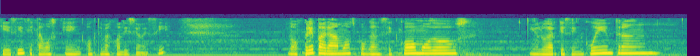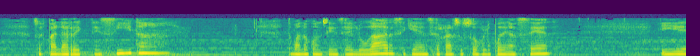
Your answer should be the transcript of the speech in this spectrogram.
Quiere decir que estamos en óptimas condiciones, ¿sí? Nos preparamos, pónganse cómodos en el lugar que se encuentran, su espalda rectecita, tomando conciencia del lugar. Si quieren cerrar sus ojos, lo pueden hacer y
